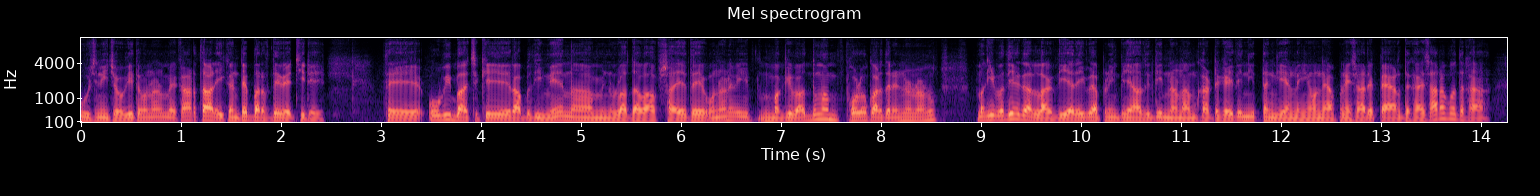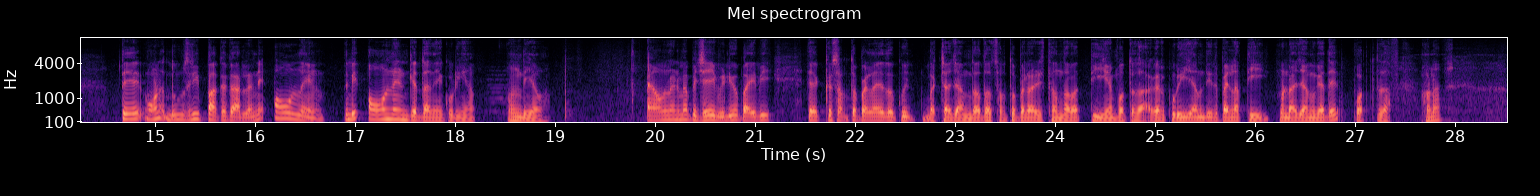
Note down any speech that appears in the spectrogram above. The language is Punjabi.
ਉੱਚ ਨੀਚ ਹੋ ਗਈ ਤੇ ਉਹਨਾਂ ਨੂੰ ਮੇਰੇ ਖਿਆਲ 48 ਘੰਟੇ ਬਰਫ਼ ਦੇ ਵਿੱਚ ਹੀ ਰਹੇ। ਤੇ ਉਹ ਵੀ ਬਚ ਕੇ ਰੱਬ ਦੀ ਮਿਹਰ ਨਾਲ ਮੈਨੂੰ ਲੱਗਦਾ ਵਾਪਸ ਆਏ ਤੇ ਉਹਨਾਂ ਨੇ ਵੀ ਬਾਕੀ ਵਾਧੂ ਮੈਂ ਫੋਲੋ ਕਰਦੇ ਰਹਿੰਦਾ ਉਹਨਾਂ ਨੂੰ। ਬਾਕੀ ਵਧੀਆ ਗੱਲ ਲੱਗਦੀ ਯਾਰ, ਇਹ ਵੀ ਆਪਣੀ ਪੰਜਾਬ ਦੀ ਧੀਨਾ ਨਾਮ ਖੱਟ ਗਏ ਤੇ ਨਹੀਂ ਤੰਗੀਆਂ ਲਈਆਂ ਉਹਨੇ ਆਪਣੇ ਸਾਰੇ ਪੈਰ ਦਿਖਾਏ, ਸਾਰਾ ਕੁਝ ਦਿਖਾਇਆ। ਤੇ ਹੁਣ ਦੂਸਰੀ ਪੱਕ ਕਰ ਲੈਣੇ ਆਨਲਾਈਨ ਵੀ ਆਨਲਾਈਨ ਕਿੱਦਾਂ ਦੀਆਂ ਕੁੜੀਆਂ ਹੁੰਦੀਆਂ ਵਾ। ਆਨਲਾਈਨ ਮੈਂ ਪਿੱਛੇ ਵੀਡੀਓ ਪਾਈ ਵੀ, ਇੱਕ ਸਭ ਤੋਂ ਪਹਿਲਾਂ ਜਦੋਂ ਕੋਈ ਬੱਚਾ ਜੰਮਦਾ ਉਹਦਾ ਸਭ ਤੋਂ ਪਹਿਲਾਂ ਰਿਸ਼ਤਾ ਹੁੰਦਾ ਵਾ ਧੀਆਂ ਪੁੱਤ ਦਾ। ਅਗਰ ਕੁੜੀ ਜੰਮਦੀ ਤਾਂ ਪਹਿਲਾਂ ਧੀ, ਮੁੰਡਾ ਜੰਮ ਗਿਆ ਤੇ ਪੁੱਤ ਦਾ, ਹਨਾ?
